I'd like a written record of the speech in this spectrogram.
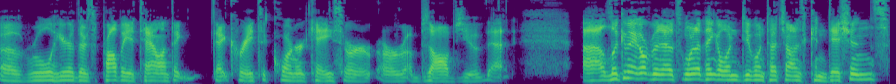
a rule here, there's probably a talent that that creates a corner case or or absolves you of that. Uh, looking back over my notes, one of the things I want to do want to touch on is conditions:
